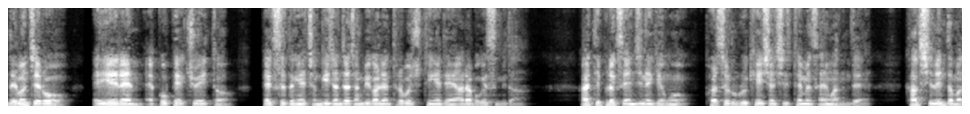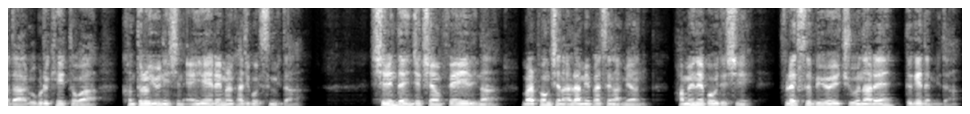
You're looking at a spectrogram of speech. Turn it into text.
네 번째로 ALM, FOP 액추에이터, 벡스 등의 전기전자 장비 관련 트러블 슈팅에 대해 알아보겠습니다. RT플렉스 엔진의 경우 펄스 루브리케이션 시스템을 사용하는데 각 실린더마다 루브리케이터와 컨트롤 유닛인 ALM을 가지고 있습니다. 실린더 인젝션 페일이나 말펑션 알람이 발생하면 화면에 보이듯이 플렉스 뷰의 주은 아래 뜨게 됩니다.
